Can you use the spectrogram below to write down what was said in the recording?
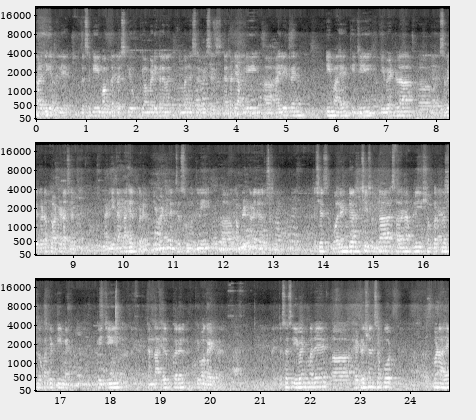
काळजी घेतलेली आहे. जसं की माउंटन रेस्क्यू किंवा मेडिकल इमर्जन्सी सर्व्हिसेस त्यासाठी आपली हायली ट्रेन टीम आहे की जी इव्हेंटला सगळीकडं प्लॉटेड असेल आणि जी त्यांना हेल्प करेल. इव्हेंट त्यांचं स्मूथली कंप्लीट करायच्या दृष्टीने. तसेच व्हॉलेंटियर्सची सुद्धा साधारण आपली शंभर प्लस लोकांची टीम आहे की जी त्यांना हेल्प करेल किंवा गाईड करेल. तसंच इव्हेंटमध्ये हायड्रेशन सपोर्ट पण आहे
